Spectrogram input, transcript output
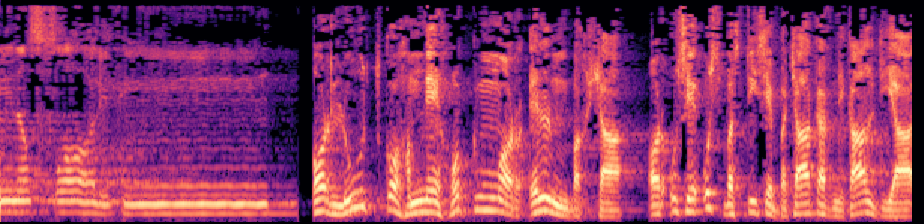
من الصالحين. اور لوت کو ہم نے حکم اور علم بخشا اور اسے اس بستی سے بچا کر نکال دیا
